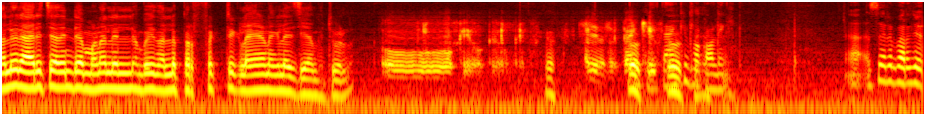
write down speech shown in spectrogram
നല്ലൊരു അരച്ച് അതിന്റെ മണലെല്ലാം പോയി നല്ല പെർഫെക്റ്റ് ക്ലേ ആണെങ്കിൽ അത് ചെയ്യാൻ പറ്റുള്ളൂ. പറഞ്ഞു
